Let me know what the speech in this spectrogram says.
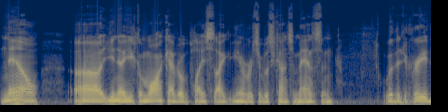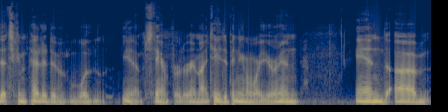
now, uh, you know, you can walk out of a place like University of Wisconsin Madison with a degree that's competitive with you know Stanford or MIT, depending on where you're in, and um,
